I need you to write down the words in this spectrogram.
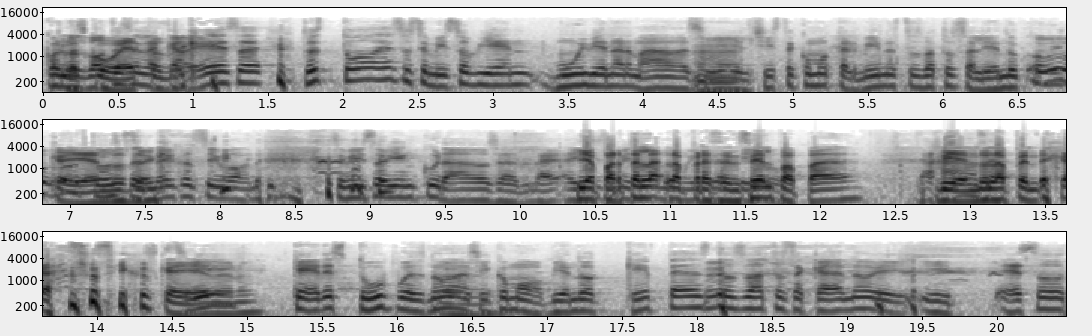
con los, Los botes en la cabeza. Entonces todo eso se me hizo bien, muy bien armado, así. Ajá. El chiste cómo termina estos vatos saliendo, oh, todos Cayéndose. pendejos. Se me hizo bien curado, o sea. la- Y aparte la, presencia del papá Ajá, viendo o sea, la pendejada de sus hijos cayendo, Sí, ¿no? que eres tú, pues, ¿no? Ajá. Así como viendo qué pedo estos vatos acá, ¿no? Y, y eso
